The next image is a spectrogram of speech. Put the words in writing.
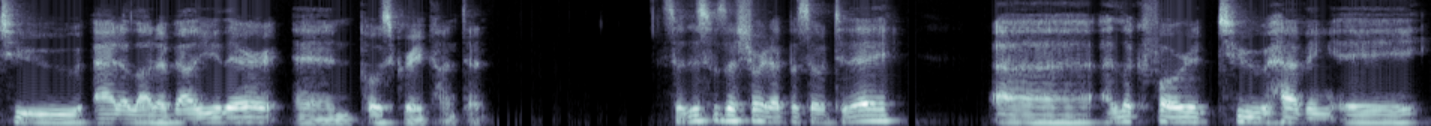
to add a lot of value there and post great content. So this was a short episode today. Uh, I look forward to having a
